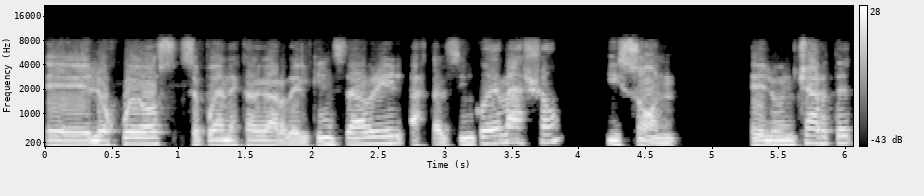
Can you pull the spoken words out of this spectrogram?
Eh, los juegos se pueden descargar del 15 de abril hasta el 5 de mayo y son el Uncharted,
